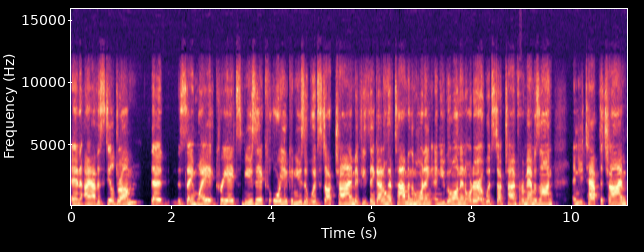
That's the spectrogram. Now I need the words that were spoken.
and I have a steel drum that the same way it creates music, or you can use a Woodstock chime. If you think I don't have time in the morning, and you go on and order a Woodstock chime from Amazon, and you tap the chime,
